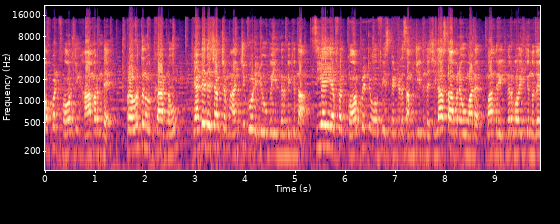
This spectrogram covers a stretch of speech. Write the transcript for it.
ഓപ്പൺ ഫോർജിംഗ് ഹാമറിന്റെ പ്രവർത്തന ഉദ്ഘാടനവും രണ്ട് ദശാംശം അഞ്ച് കോടി രൂപയിൽ നിർമ്മിക്കുന്ന C I F L corporate office കെട്ടിട സമുച്ചയത്തിന്റെ ശിലാസ്ഥാപനവുമാണ് മന്ത്രി നിർവഹിക്കുന്നത്.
